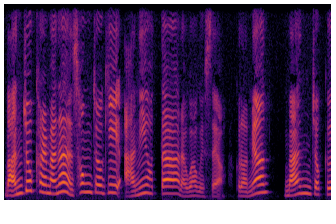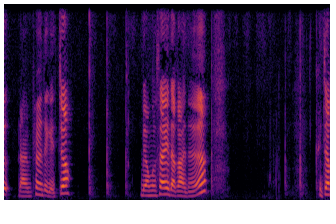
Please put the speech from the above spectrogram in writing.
만족할 만한 성적이 아니었다라고 하고 있어요. 그러면 만족라는 표현 되겠죠? 명사에다가는 그저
